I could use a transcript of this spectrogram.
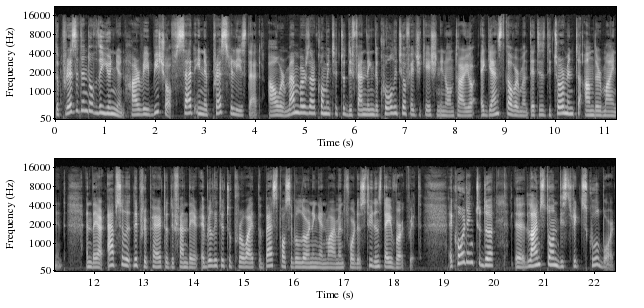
The president of the union, Harvey Bischoff, said in a press release that our members are committed to defending the quality of education in Ontario against government that is determined to undermine it, and they are absolutely prepared to defend their ability to provide the best possible learning environment for the students they work with. According to the uh, Limestone District School Board,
